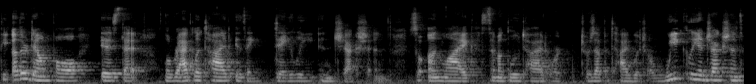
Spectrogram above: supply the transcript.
The other downfall is that liraglutide is a daily injection. So unlike semaglutide or tirzepatide, which are weekly injections,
